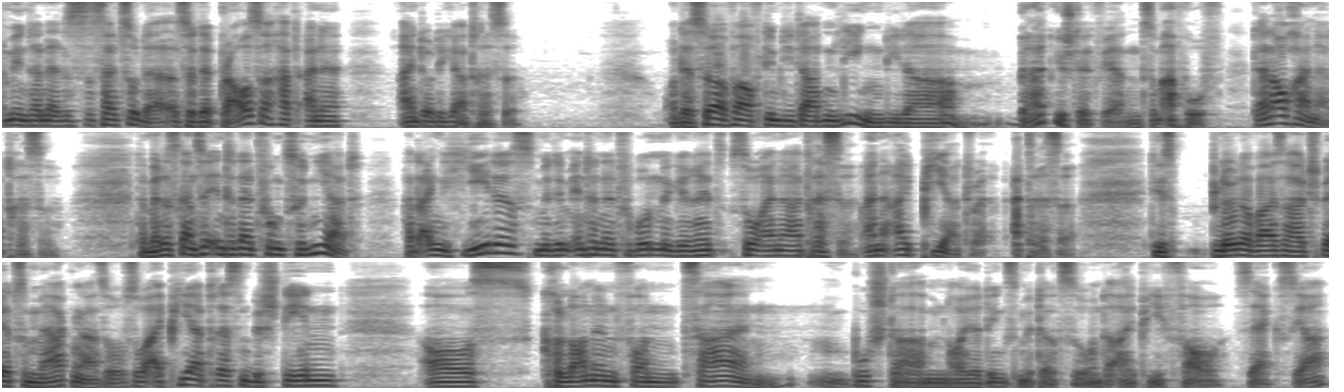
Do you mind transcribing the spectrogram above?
Im Internet ist es halt so, also der Browser hat eine eindeutige Adresse. Und der Server, auf dem die Daten liegen, die da bereitgestellt werden zum Abruf, der hat auch eine Adresse. Damit das ganze Internet funktioniert, hat eigentlich jedes mit dem Internet verbundene Gerät so eine Adresse, eine IP-Adresse. Die ist blöderweise halt schwer zu merken. Also so IP-Adressen bestehen aus Kolonnen von Zahlen, Buchstaben neuerdings mit dazu und IPv6, ja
